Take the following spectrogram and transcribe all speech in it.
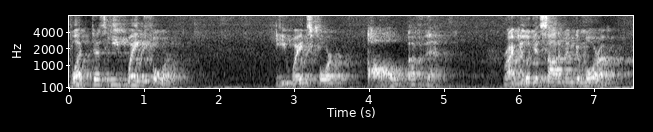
What does He wait for? He waits for all of them. Right? You look at Sodom and Gomorrah.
